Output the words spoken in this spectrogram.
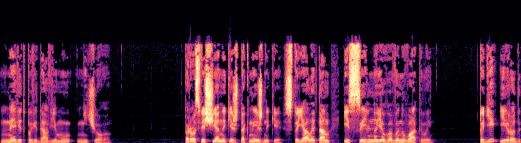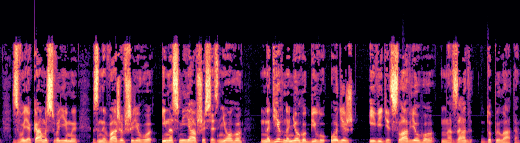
не відповідав йому нічого. Первосвященники ж та книжники стояли там і сильно його винуватили. Тоді Ірод з вояками своїми, зневаживши його і насміявшися з нього, надів на нього білу одіж і відіслав його назад до Пилата.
